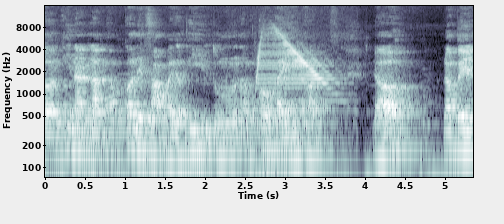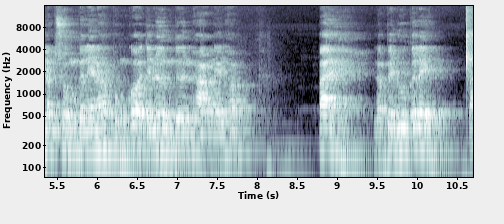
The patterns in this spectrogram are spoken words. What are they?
ตอนที่นัดรับครับ ก็เลยฝากไว้กับพี่อยู่ตรงนู้นครับก็ไกลอยู่ครับ เดี๋ยวเราไปรับชมกันเลยนะครับ ผมก็จะเริ่มเดินทางเลยนะครับ ไป เราไปดูกันเลยไป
